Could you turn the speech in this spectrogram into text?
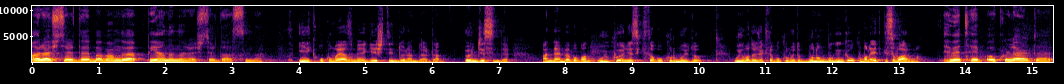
araştırdı, babam da bir yandan araştırdı aslında. İlk okuma yazmaya geçtiğin dönemlerden öncesinde annen ve baban uyku öncesi kitap okur muydu? Uyumadan önce kitap okur muydu? Bunun bugünkü okumana etkisi var mı? Evet hep okurlardı.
